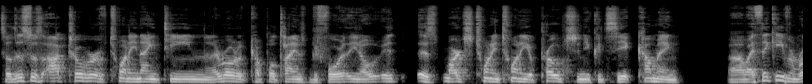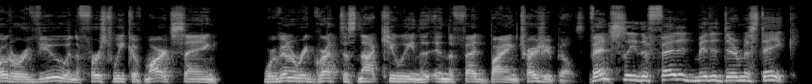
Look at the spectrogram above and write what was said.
So this was October of 2019, and I wrote a couple times before. You know, it, as March 2020 approached, and you could see it coming. Um, I think I even wrote a review in the first week of March saying we're going to regret this not QE in the, in the Fed buying Treasury bills. Eventually, the Fed admitted their mistake.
